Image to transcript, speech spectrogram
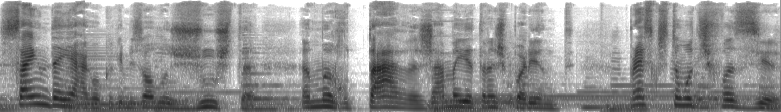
Saem da água com a camisola justa, amarrotada, já meia transparente. Parece que estão a desfazer,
